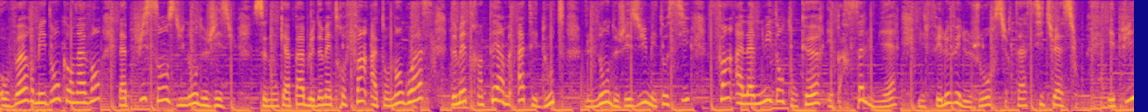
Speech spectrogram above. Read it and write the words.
Over met donc en avant la puissance du nom de Jésus, ce nom capable de mettre fin à ton angoisse, de mettre un terme à tes doutes. Le nom de Jésus met aussi fin à la nuit dans ton cœur et par sa lumière, il fait lever le jour sur ta situation. Et puis,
